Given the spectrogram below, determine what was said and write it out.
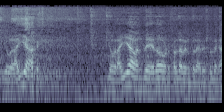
இங்க ஒரு ஐயா. இங்க ஒரு ஐயா வந்து ஏதோ ஒன்று சொல்ல விரும்புறாரு. சொல்லுங்க.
